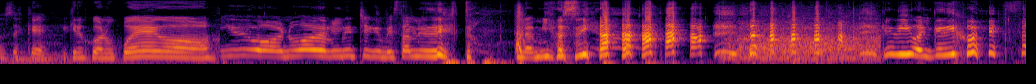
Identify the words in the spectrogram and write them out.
entonces, ¿qué? ¿Quieren jugar un juego? Yo, no va a haber leche que me salve de esto. La mía sí. ¡Qué vivo el que dijo eso!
